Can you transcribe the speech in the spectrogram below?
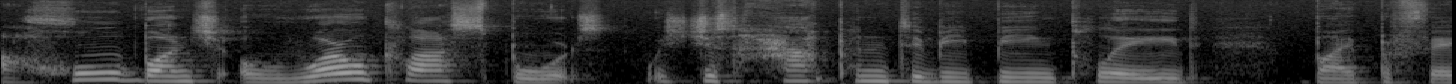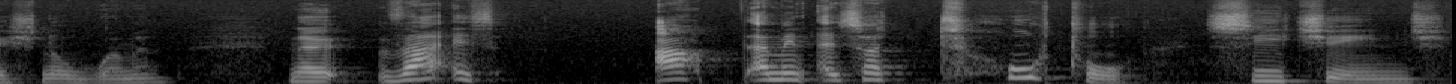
a whole bunch of world class sports which just happen to be being played by professional women. Now, that is, I mean, it's a total sea change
